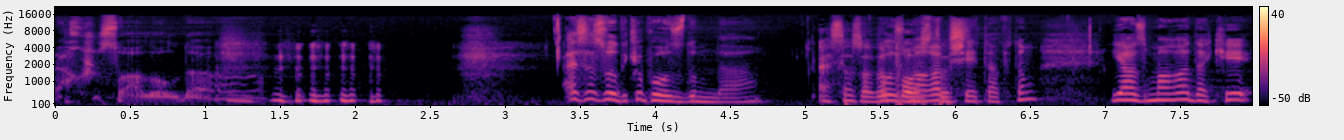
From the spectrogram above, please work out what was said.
Yaxşı sual oldu. Əsas odur ki, pozdum da. Əsas oda Pozmağa pozdunuz. bir şey tapdım. Yazmağa da ki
